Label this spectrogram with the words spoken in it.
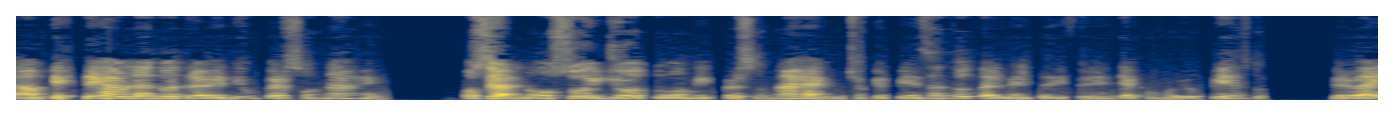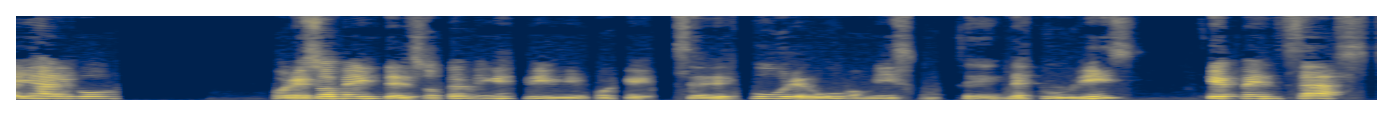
aunque estés hablando a través de un personaje o sea, no soy yo todos mis personajes, hay muchos que piensan totalmente diferente a como yo pienso, pero hay algo, por eso me interesó también escribir, porque se descubre uno mismo, descubrís qué pensás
